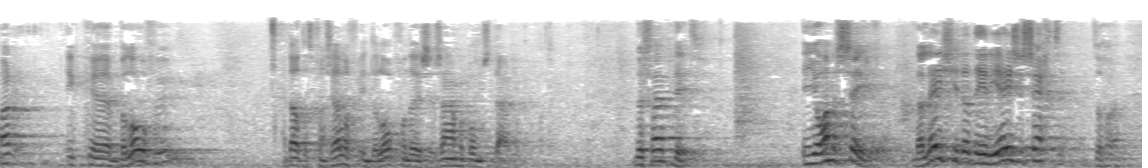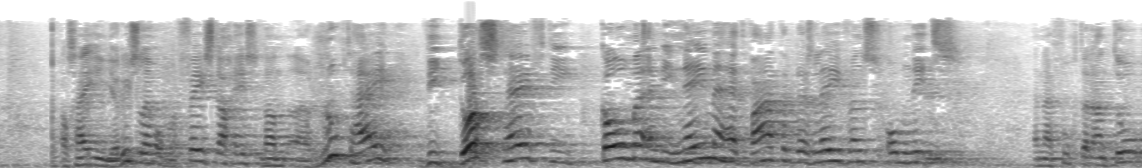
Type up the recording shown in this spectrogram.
maar ik uh, beloof u dat het vanzelf in de loop van deze samenkomst duidelijk wordt. Er staat dit. In Johannes 7, daar lees je dat de Heer Jezus zegt, als hij in Jeruzalem op een feestdag is, dan uh, roept hij, wie dorst heeft, die komen en die nemen het water des levens om niets. En hij voegt eraan toe,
